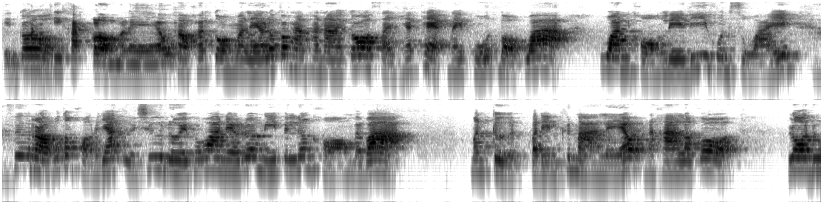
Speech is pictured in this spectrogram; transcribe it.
เป็นก็ข่าวที่คัดกรองมาแล้วข่าวคัดกรองมาแล้ว แล้วก็ทางทนายก็ใส่แฮชแท็กในโพสต์บอกว่า วันของเลดี้คนสวย ซึ่งเราก็ต้องขออนุญาตเอ่ยชื่อเลย เพราะว่าในเรื่องนี้เป็นเรื่องของแบบว่ามันเกิดประเด็นขึ้นมาแล้วนะคะ แล้วก็รอดู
